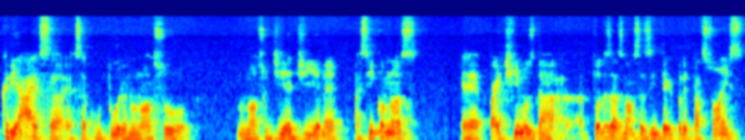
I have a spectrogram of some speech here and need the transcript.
criar essa, essa cultura no nosso no nosso dia a dia, né? Assim como nós é, partimos da todas as nossas interpretações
